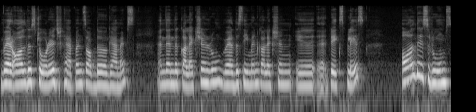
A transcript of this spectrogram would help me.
where all the storage happens of the gametes and then the collection room where the semen collection uh, takes place. All these rooms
